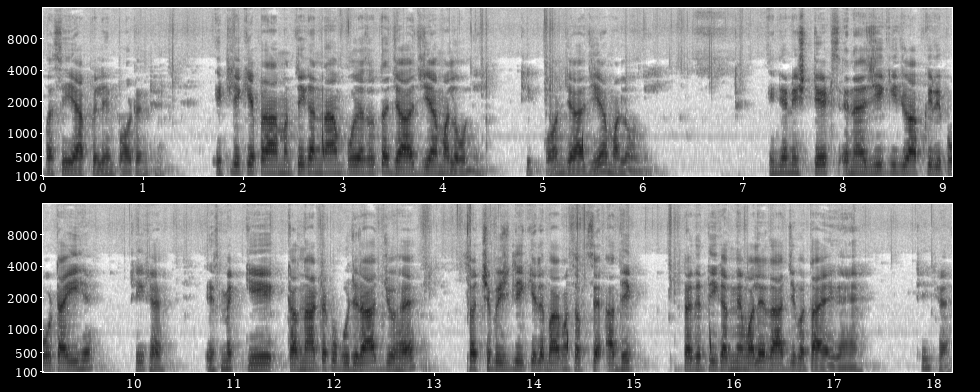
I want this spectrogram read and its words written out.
बस ये आपके लिए इम्पोर्टेंट है। इटली के प्रधानमंत्री का नाम पूछा जाता है जार्जिया मलोनी। ठीक, कौन? Giorgia Meloni. Indian states energy की जो आपकी रिपोर्ट आई है, ठीक है? इसमें के, कर्नाटक और गुजरात जो है, स्वच्छ बिजली के लिए भारत में सबसे अधिक प्रगति करने वाले राज्य बताए गए हैं। ठीक है?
